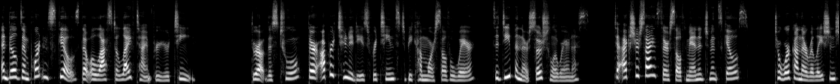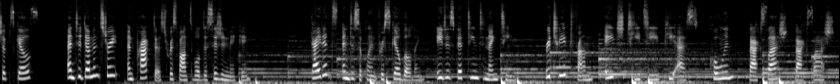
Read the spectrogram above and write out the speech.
and builds important skills that will last a lifetime for your teen. Throughout this tool, there are opportunities for teens to become more self aware, to deepen their social awareness, to exercise their self management skills, to work on their relationship skills, and to demonstrate and practice responsible decision making. Guidance and Discipline for Skill Building, ages 15 to 19. Retrieved from https colon backslash backslash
